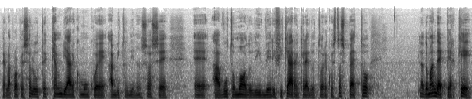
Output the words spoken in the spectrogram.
per la propria salute cambiare comunque abitudini. Non so se eh, ha avuto modo di verificare anche lei, dottore, questo aspetto. La domanda è perché,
